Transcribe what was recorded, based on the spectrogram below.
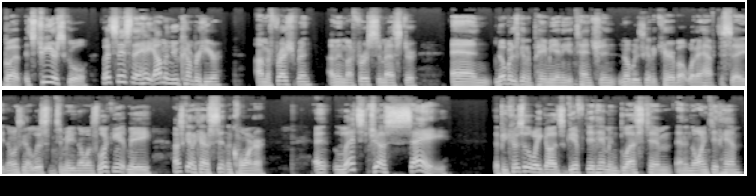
but it's two year school. Let's say, hey, I'm a newcomer here. I'm a freshman. I'm in my first semester, and nobody's going to pay me any attention. Nobody's going to care about what I have to say. No one's going to listen to me. No one's looking at me. I'm just going to kind of sit in the corner. And let's just say that because of the way God's gifted him and blessed him and anointed him,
